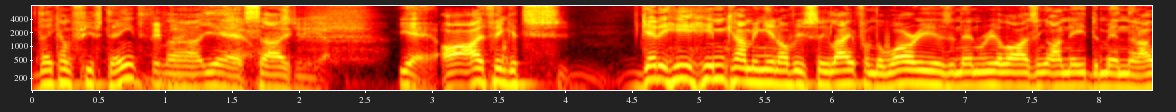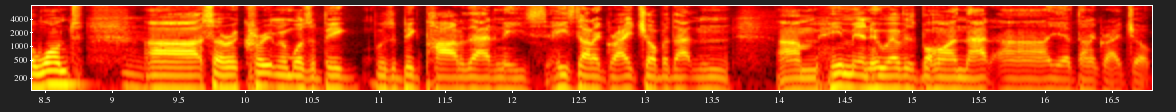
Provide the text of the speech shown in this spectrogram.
They come fifteenth. Uh, yeah, So yeah. yeah, I I think it's getting he- him coming in obviously late from the Warriors and then realizing I need the men that I want. Uh, so recruitment was a big was a big part of that, and he's he's done a great job of that, and um, him and whoever's behind that, uh, yeah, have done a great job.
